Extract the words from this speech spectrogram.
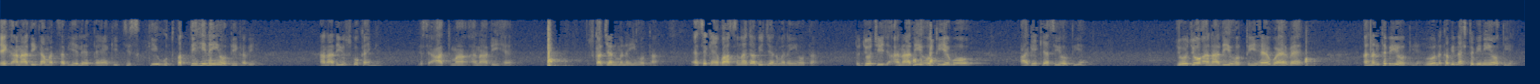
एक अनादि का मतलब ये लेते हैं कि जिसकी उत्पत्ति ही नहीं होती कभी, अनादि उसको कहेंगे। जैसे आत्मा अनादि है, उसका जन्म नहीं होता। ऐसे कहें वासना का भी जन्म नहीं होता। तो जो चीज़ अनादि होती है, वो आगे कैसी होती है? जो जो अनादि होती है, वह वह अनंत भी होती है। वो कभी नष्ट भी नहीं होती है।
